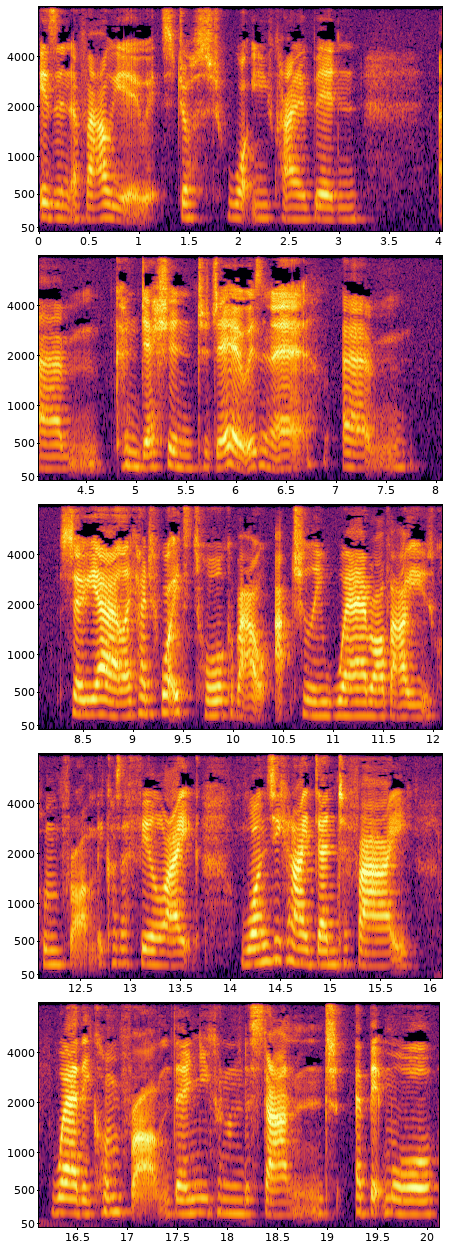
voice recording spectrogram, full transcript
isn't a value. It's just what you've kind of been um, conditioned to do isn't it? Um, so yeah like i just wanted to talk about actually where our values come from because i feel like once you can identify where they come from, then you can understand a bit more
